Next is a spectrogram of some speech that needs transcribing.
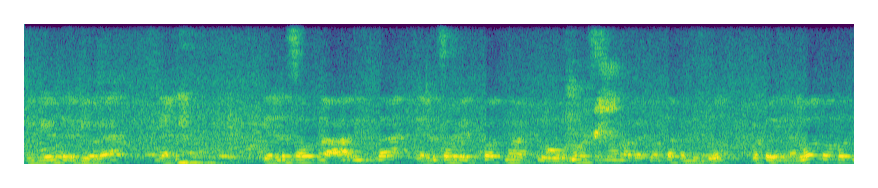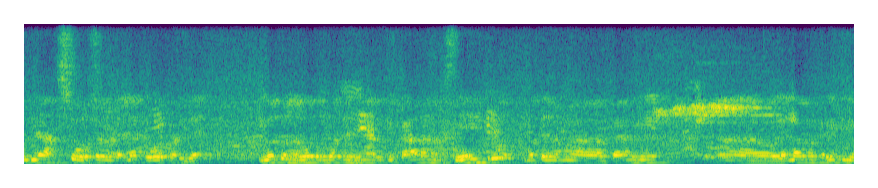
ನಿಮ್ಗೆ ಹೇಳ್ತಾ ಇವಾಗ. ಎರಡು ಸಾವಿರದ ಆರರಿಂದ ಎರಡು ಸಾವಿರದ ಇಪ್ಪತ್ನಾಲ್ಕರವರೆಗೂ ಸಿನಿಮಾ ಮಾಡಬೇಕು ಅಂತ ಬಂದಿದ್ದು. ಬಟ್ ಈ ನಲವತ್ತೊಂಬತ್ತು ದಿನ ಅಷ್ಟು ವರ್ಷಗಳನ್ನೆಲ್ಲ ಕವರ್ ಮಾಡಿದೆ. ಇವತ್ತು ನಲವತ್ತೊಂಬತ್ತನೇ ದಿನ ಅದಕ್ಕೆ ಕಾರಣ ನಮ್ಮ ಸ್ನೇಹಿತರು ಮತ್ತು ನಮ್ಮ ಫ್ಯಾಮಿಲಿ ಎಲ್ಲರನ್ನ ಕರಿತೀವಿ.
